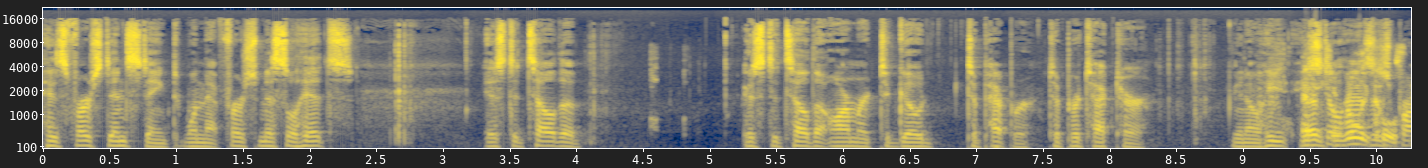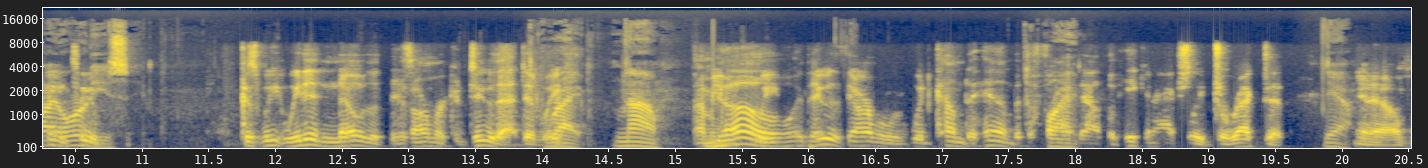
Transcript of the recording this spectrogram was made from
his first instinct when that first missile hits is to tell the is to tell the armor to go to Pepper to protect her. You know, he, he still a really has his cool scene, too. priorities. Because we, we didn't know that his armor could do that, did we? Right. No. I mean, No, we, we they- knew that the armor would- would come to him, but to find out that he can actually direct it, Yeah. you know,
